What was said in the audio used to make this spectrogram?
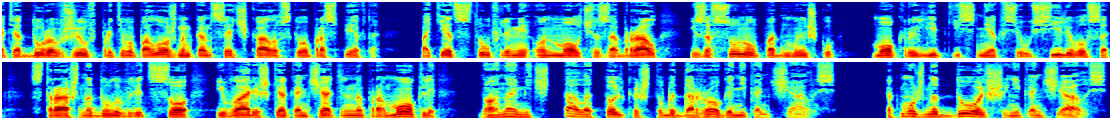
хотя Дуров жил в противоположном конце Чкаловского проспекта. Пакет с туфлями он молча забрал и засунул под мышку. Мокрый липкий снег все усиливался, страшно дуло в лицо, и варежки окончательно промокли, но она мечтала только, чтобы дорога не кончалась, как можно дольше не кончалась.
